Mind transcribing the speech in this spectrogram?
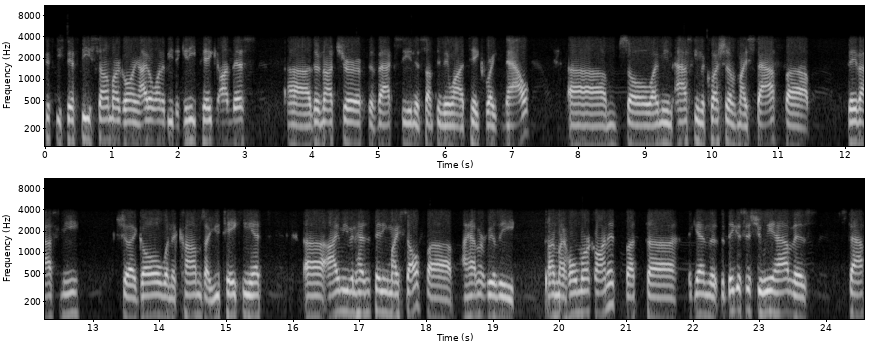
50 50. Some are going, I don't want to be the guinea pig on this. Uh, they're not sure if the vaccine is something they want to take right now. Um, so, I mean, asking the question of my staff, uh, they've asked me, should I go when it comes? Are you taking it? Uh, I'm even hesitating myself. Uh, I haven't really done my homework on it, but uh, again, the, the biggest issue we have is staff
